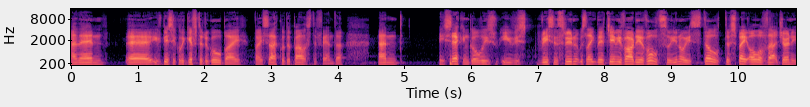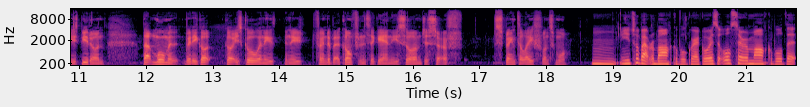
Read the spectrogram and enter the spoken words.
and then uh, he was basically gifted a goal by by Sakho, the Palace defender, and his second goal, he's, he was racing through, and it was like the Jamie Vardy of old. So you know, he's still, despite all of that journey he's been on, that moment where he got, got his goal and he and he found a bit of confidence again. You saw him just sort of spring to life once more. Mm. You talk about remarkable, Greg, or is it also remarkable that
